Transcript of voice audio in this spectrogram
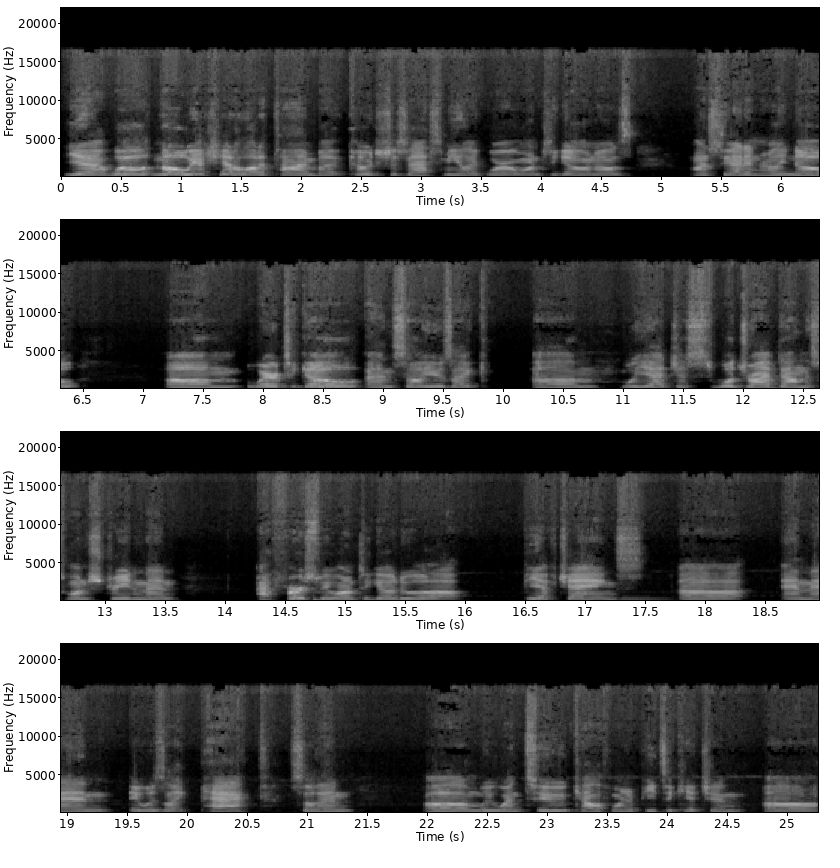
Yeah, well, no, we actually had a lot of time, but coach just asked me like where I wanted to go, and I was honestly I didn't really know um, where to go, and so he was like, um, "Well, yeah, just we'll drive down this one street, and then at first we wanted to go to uh, PF Chang's, uh, and then it was like packed, so then um, we went to California Pizza Kitchen, uh,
